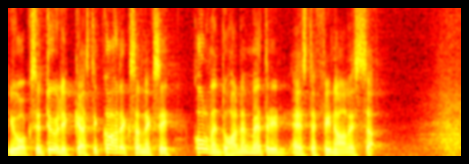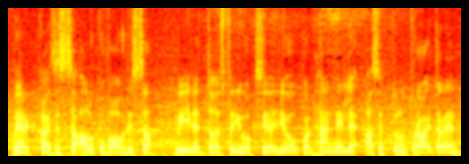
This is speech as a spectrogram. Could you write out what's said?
juoksi tyylikkäästi kahdeksanneksi 3000 metrin estefinaalissa. Verkkaisessa alkuvauhdissa 15 juoksijan joukon hännille asettunut Raitanen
